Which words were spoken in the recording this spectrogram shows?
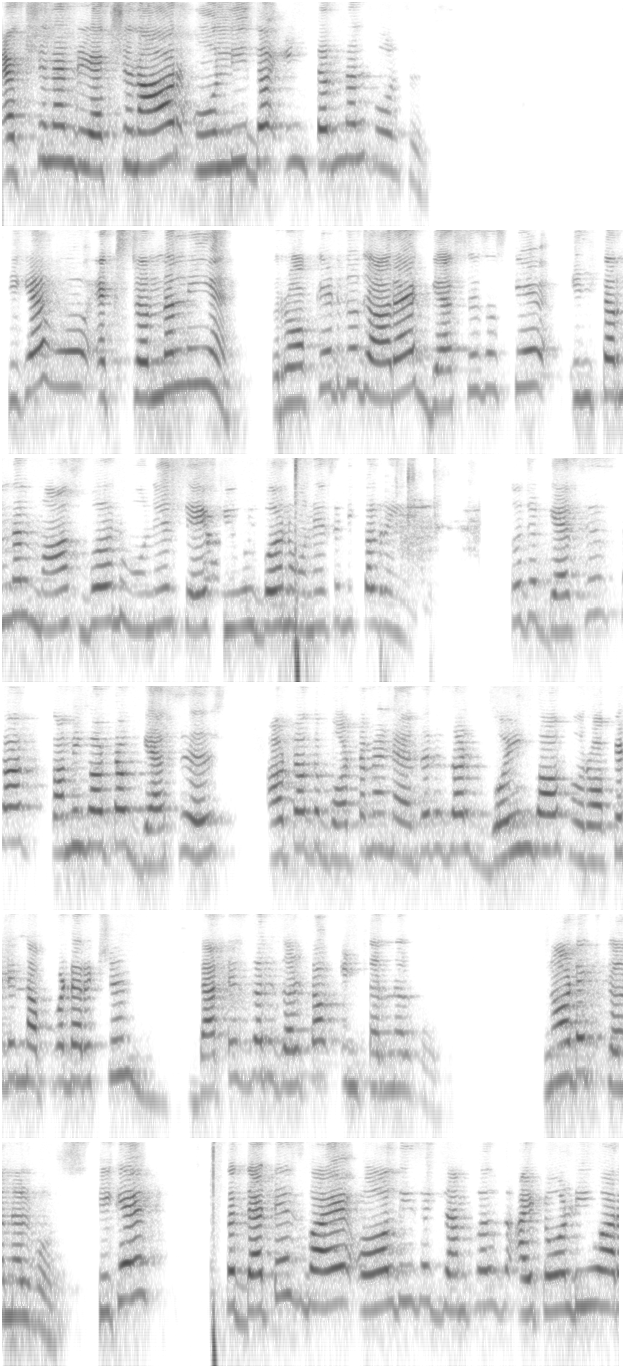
Action and reaction are only the internal forces. ठीक है वो एक्सटर्नल नहीं है रॉकेट जो जा रहा है गैसेस उसके इंटरनल मास बर्न होने से फ्यूल बर्न होने से निकल रही है तो जो गैसेस का coming out of gases out of the bottom and as a result going of rocket in the upward direction that is the result of internal force not external force. Okay? So that is why all these examples i told you are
